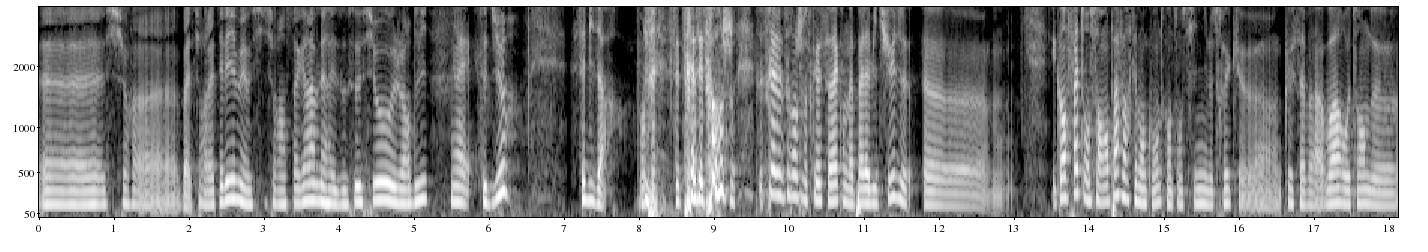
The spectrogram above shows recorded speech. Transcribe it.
euh, sur bah, sur la télé, mais aussi sur Instagram, les réseaux sociaux aujourd'hui. Ouais. C'est dur? C'est bizarre. Franchement, c'est très étrange. C'est très étrange parce que c'est vrai qu'on n'a pas l'habitude. Euh... Et qu'en fait, on s'en rend pas forcément compte quand on signe le truc euh, que ça va avoir autant de,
